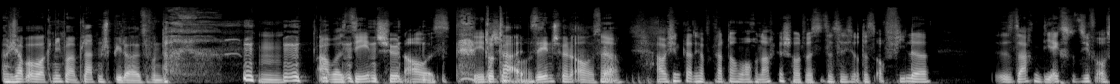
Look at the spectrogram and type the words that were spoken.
Und ich habe aber nicht mal einen Plattenspieler, also von daher. Hm. Aber sehen schön aus. Sehen Total, schön aus. sehen schön aus, ja. ja. Aber ich finde gerade, ich habe gerade noch mal auch nachgeschaut, weil es ist tatsächlich, dass auch viele Sachen, die exklusiv auf,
